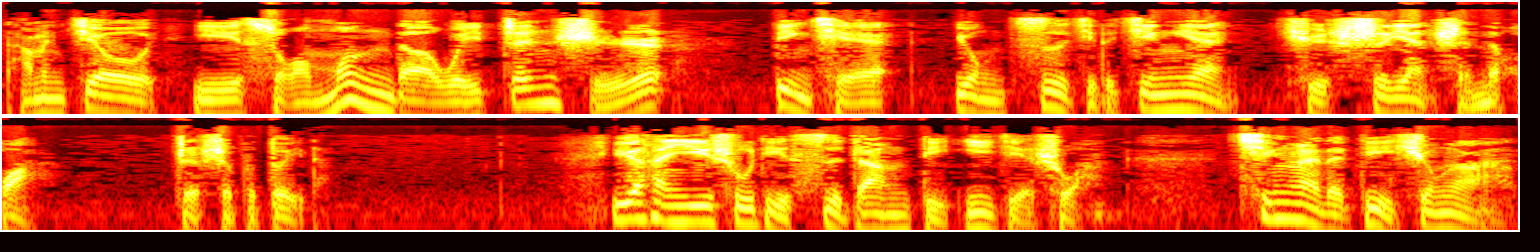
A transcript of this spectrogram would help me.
他们就以所梦的为真实，并且用自己的经验去试验神的话，这是不对的。约翰一书第四章第一节说：“亲爱的弟兄啊，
